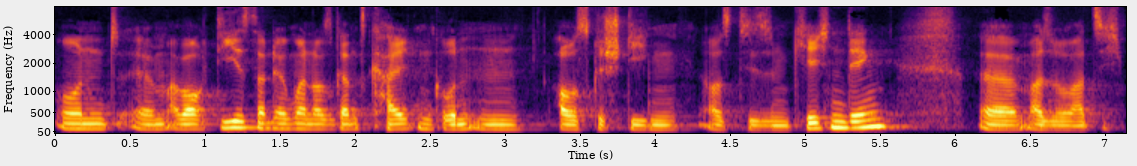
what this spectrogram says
Und ähm, aber auch die ist dann irgendwann aus ganz kalten Gründen ausgestiegen aus diesem Kirchending. Ähm, also hat sich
